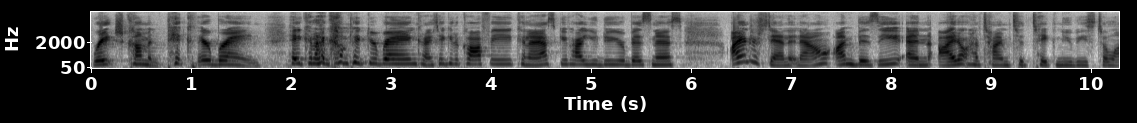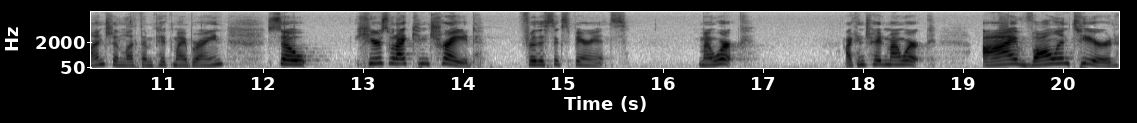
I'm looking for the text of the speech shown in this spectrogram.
Rach come and pick their brain. Hey, can I come pick your brain? Can I take you to coffee? Can I ask you how you do your business? I understand it now. I'm busy and I don't have time to take newbies to lunch and let them pick my brain. So here's what I can trade for this experience my work. I can trade my work. I volunteered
